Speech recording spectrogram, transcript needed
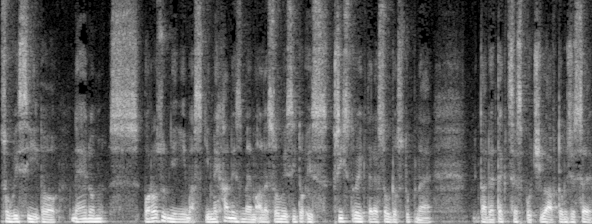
Souvisí to nejenom s porozuměním a s tím mechanismem, ale souvisí to i s přístroji, které jsou dostupné. Ta detekce spočívá v tom, že se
